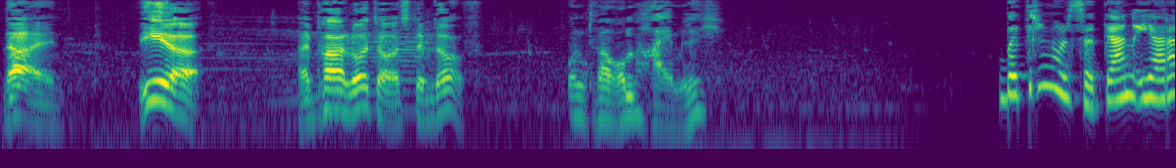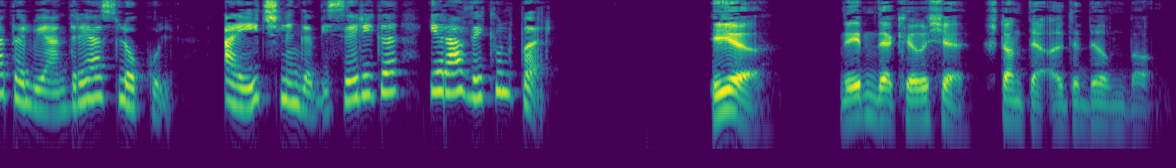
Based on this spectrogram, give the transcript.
Nein, wir. Ein paar Leute aus dem Dorf. Und warum heimlich? Bătrânul sătean îi arată lui Andreas locul. Aici, lângă biserică, era vechiul păr. Hier, neben der Kirche, stand der alte Birnbaum.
